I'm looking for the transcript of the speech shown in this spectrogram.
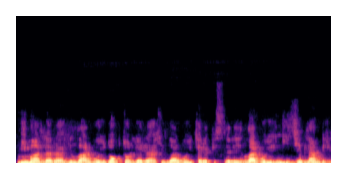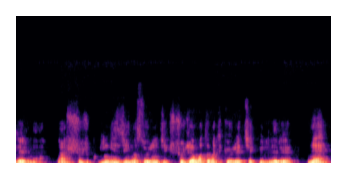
mimarlara, yıllar boyu doktorlara, yıllar boyu terapistlere, yıllar boyu İngilizce bilen birilerine. Yani şu çocuk İngilizceyi nasıl öğrenecek, şu çocuğa matematik öğretecek birileri, ne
